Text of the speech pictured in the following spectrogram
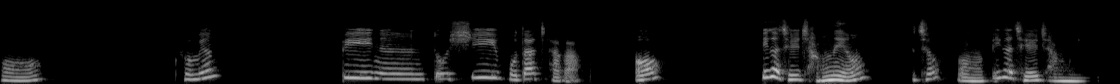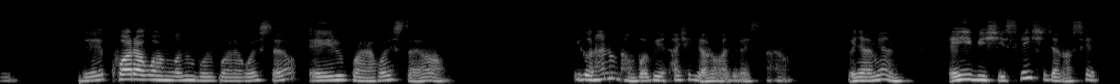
어. 그러면 B는 또 C보다 작아. 어? B가 제일 작네요. 그쵸? 어, B가 제일 작네. 네, 구하라고 한 거는 뭘 구하라고 했어요? A를 구하라고 했어요. 이걸 하는 방법이 사실 여러 가지가 있어요. 왜냐하면 A, B, C 셋이잖아, 셋.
